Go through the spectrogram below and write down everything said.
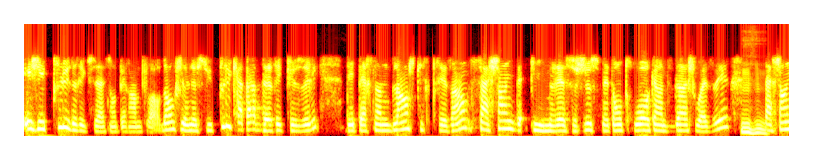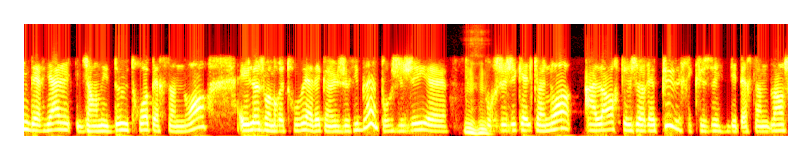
et j'ai plus de récusation péremptoire. Donc je ne suis plus capable de récuser des personnes blanches qui se présentent, sachant que puis il me reste juste mettons trois candidats à choisir, mhm. sachant que derrière j'en ai deux trois personnes noires et là je vais me retrouver avec un jury blanc pour juger euh, mhm. pour juger quelqu'un noir alors que j'aurais pu récuser des personnes blanches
